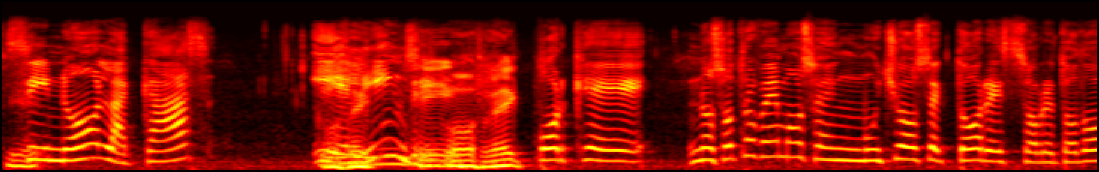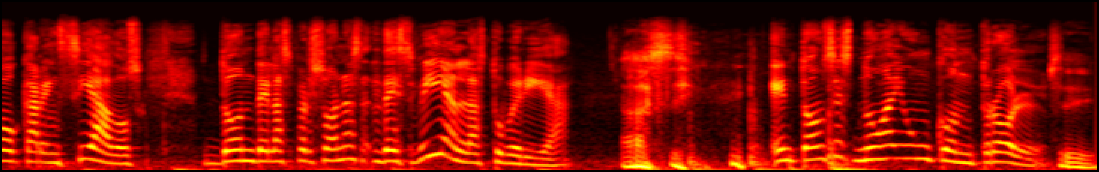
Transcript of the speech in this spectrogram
sino la CAS y el. INDRI. Sí. Correcto. Porque nosotros vemos en muchos sectores, sobre todo carenciados, donde las personas desvían las tuberías. Ah, sí. Entonces no hay un control. sí.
